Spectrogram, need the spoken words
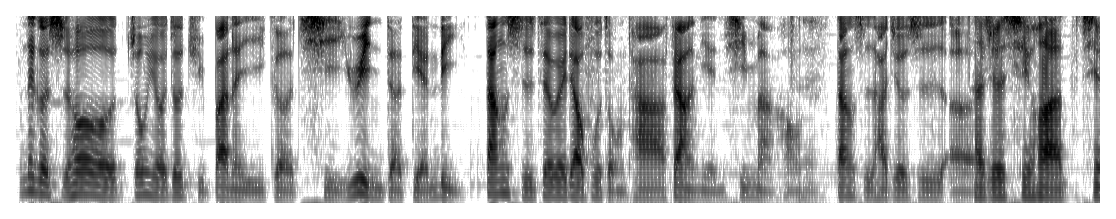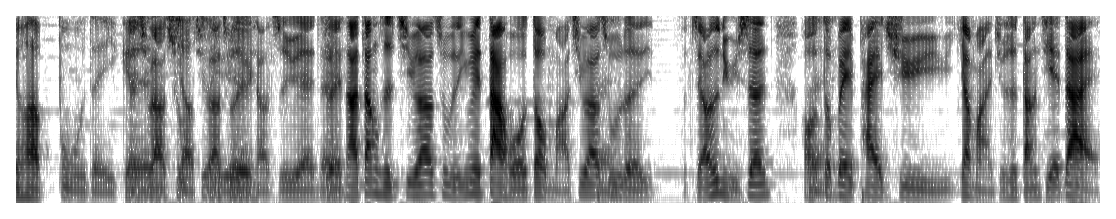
那个时候中油就举办了一个启运的典礼，当时这位廖副总他非常年轻嘛，哈，当时他就是呃，他就是企划。计划部的一个计划处，计划处的一个小职员，对，那当时计划处因为大活动嘛，计划处的只要是女生哦，都被派去，要么就是当接待，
